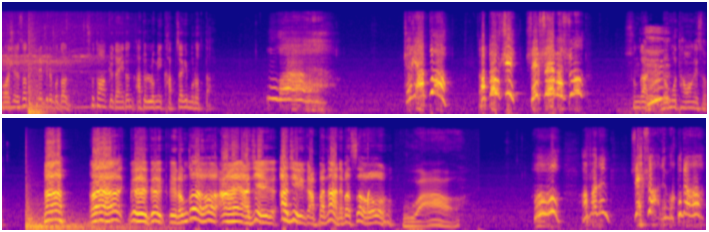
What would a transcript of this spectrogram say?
거실에서 테레비를 보던 초등학교 다니던 아들놈이 갑자기 물었다. 우와. 저기 아빠! 아빠 혹시 섹스 해봤어? 순간 너무 당황해서 아, 아, 그, 그, 그런 거, 아, 아직, 아직 아빠는 안 해봤어. Wow. 어, 아빠는 섹스 안 해봤구나.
